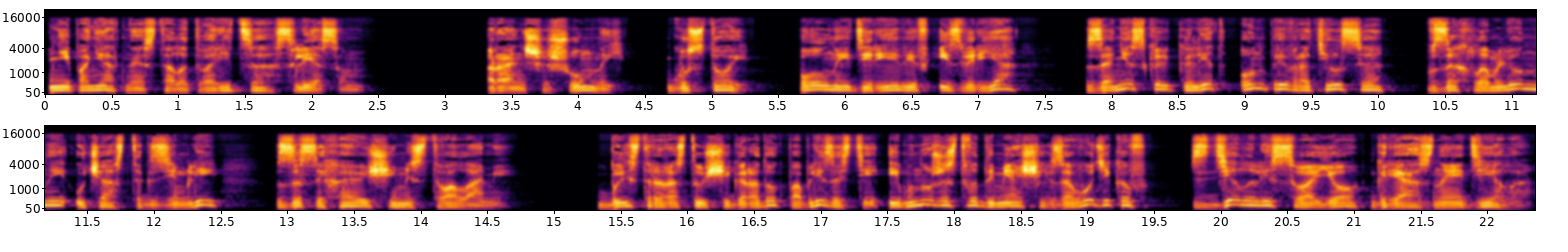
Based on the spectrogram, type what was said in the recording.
Непонятное стало твориться с лесом. Раньше шумный, густой, полный деревьев и зверья, за несколько лет он превратился в захламленный участок земли с засыхающими стволами. Быстро растущий городок поблизости и множество дымящих заводиков сделали свое грязное дело.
